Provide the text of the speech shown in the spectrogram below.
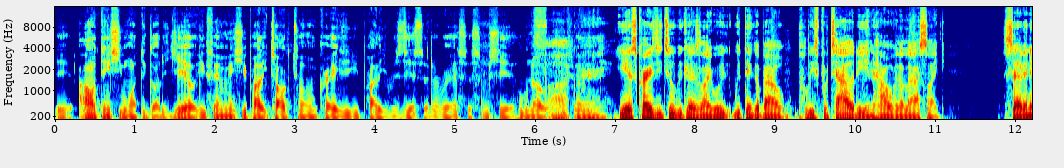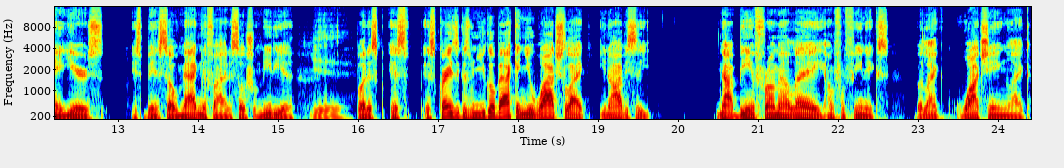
shit, I don't think she wanted to go to jail. You feel me? She probably talked to him crazy, probably resisted arrest or some shit. Who knows? me? Yeah, it's crazy too because like we, we think about police brutality and how over the last like seven eight years it's been so magnified in social media. Yeah, But it's it's it's crazy because when you go back and you watch like you know obviously not being from LA, I'm from Phoenix, but like watching like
